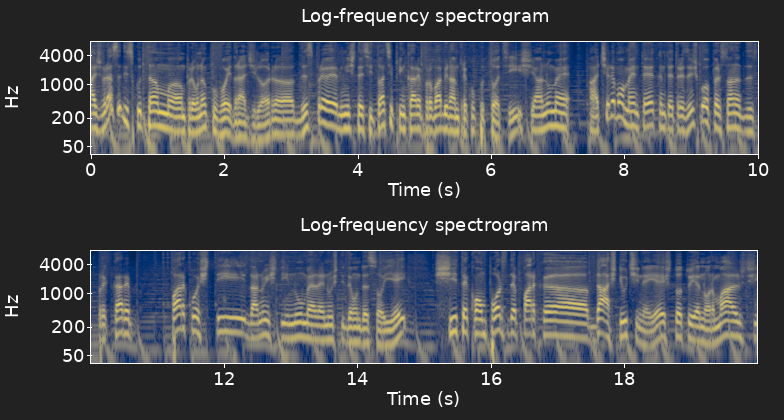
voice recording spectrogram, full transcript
aș vrea să discutăm uh, împreună cu voi, dragilor, uh, despre niște situații prin care probabil am trecut cu toții și anume acele momente când te trezești cu o persoană despre care parcă o știi, dar nu știi numele, nu știi de unde să o iei și te comporți de parcă, da, știu cine ești, totul e normal și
